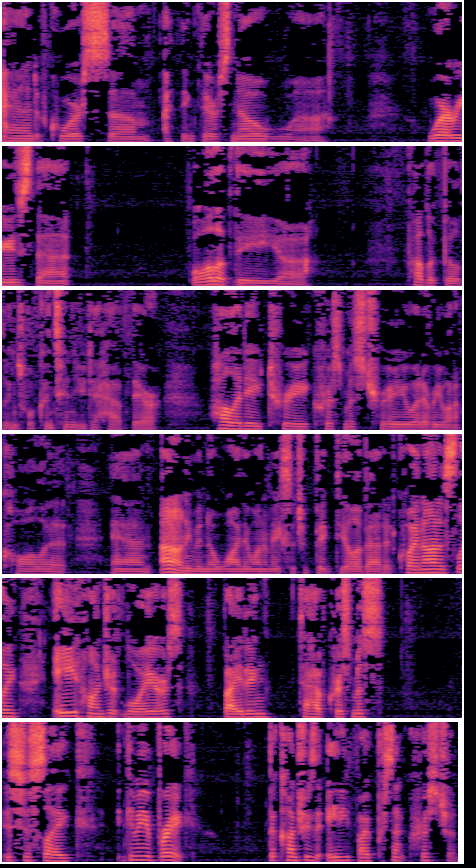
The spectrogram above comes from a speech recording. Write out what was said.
And of course, um, I think there's no uh, worries that all of the uh, public buildings will continue to have their holiday tree, Christmas tree, whatever you want to call it. And I don't even know why they want to make such a big deal about it. Quite honestly, 800 lawyers fighting to have Christmas. It's just like, give me a break the country's 85% Christian.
